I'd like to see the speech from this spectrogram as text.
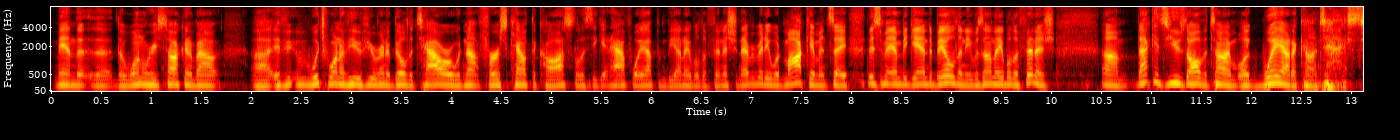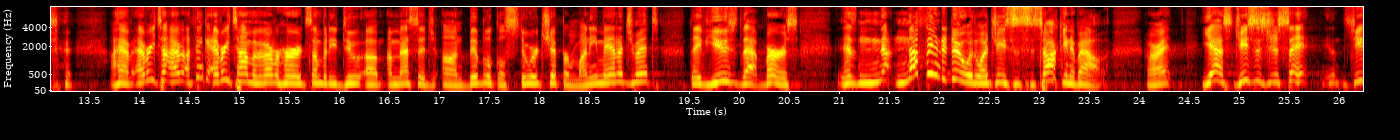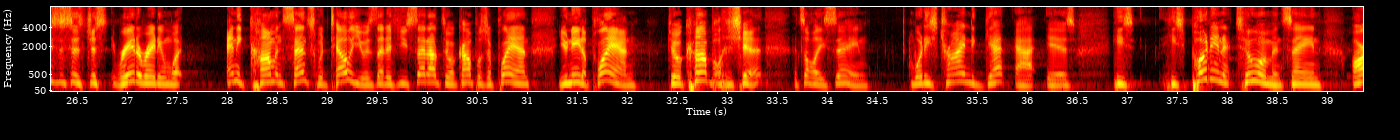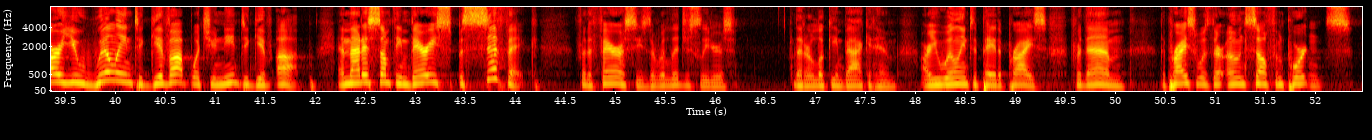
man, the, the, the one where he's talking about uh, if, which one of you, if you were going to build a tower, would not first count the cost unless he get halfway up and be unable to finish? And everybody would mock him and say, This man began to build and he was unable to finish. Um, that gets used all the time, like way out of context. I have every time, I think every time I've ever heard somebody do a, a, message on biblical stewardship or money management, they've used that verse. It has no, nothing to do with what Jesus is talking about. All right? Yes, Jesus is just saying, Jesus is just reiterating what any common sense would tell you is that if you set out to accomplish a plan, you need a plan to accomplish it. That's all he's saying. What he's trying to get at is he's he's putting it to him and saying, Are you willing to give up what you need to give up? And that is something very specific for the Pharisees, the religious leaders that are looking back at him. Are you willing to pay the price? For them, the price was their own self importance.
